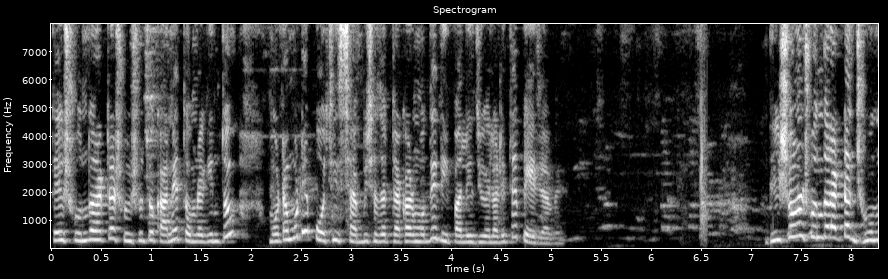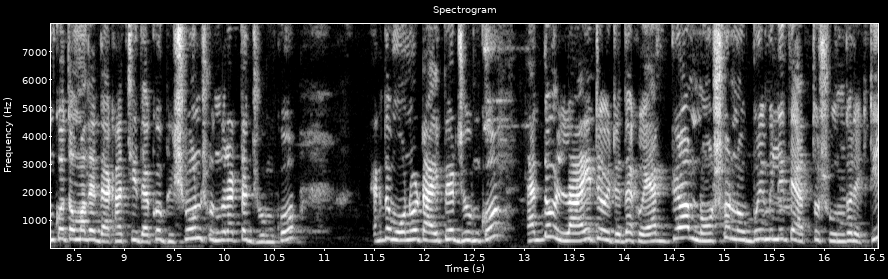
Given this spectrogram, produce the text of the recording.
তো এই সুন্দর একটা সুইসুতো কানে তোমরা কিন্তু মোটামুটি পঁচিশ, ছাব্বিশ হাজার টাকার মধ্যে দীপালি জুয়েলারিতে পেয়ে যাবে। ভীষণ সুন্দর একটা ঝুমকো তোমাদের দেখাচ্ছি। দেখো, ভীষণ সুন্দর একটা ঝুমকো। একদম অন্য টাইপের ঝুমকো। একদম লাইট ওয়েটে দেখো, এক গ্রাম নশো নব্বই মিলিতে এত সুন্দর একটি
